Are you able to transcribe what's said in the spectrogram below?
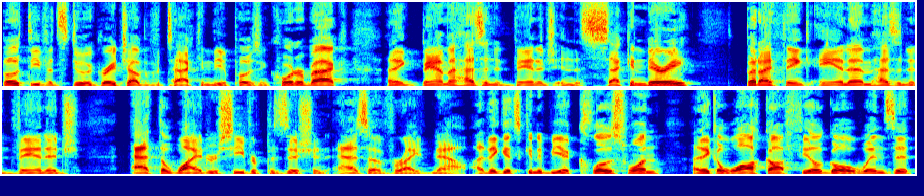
Both defenses do a great job of attacking the opposing quarterback. I think Bama has an advantage in the secondary, but I think A&M has an advantage at the wide receiver position as of right now. I think it's going to be a close one. I think a walk-off field goal wins it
